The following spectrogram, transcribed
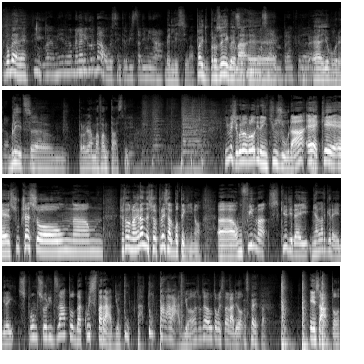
Tutto bene? Sì, me la ricordavo questa intervista di Minà. Bellissima. Poi prosegue, ma. Eh, sempre, anche da, eh, io pure. Blitz, eh, programma fantastico. Sì. Invece quello che volevo dire in chiusura è eh. che è successo un, un c'è stata una grande sorpresa al botteghino. Uh, un film che io direi, mi allargherei, direi sponsorizzato da questa radio, tutta, tutta la radio, tutta questa radio. Aspetta. Esatto.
